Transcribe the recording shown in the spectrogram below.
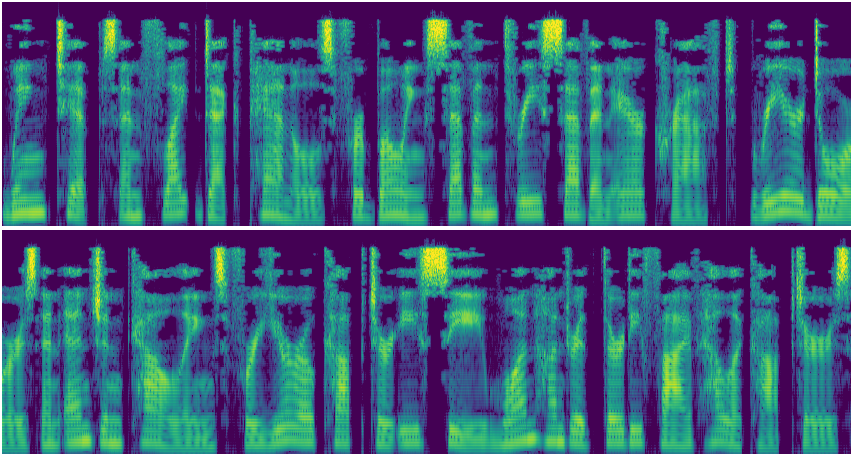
wing tips and flight deck panels for Boeing 737 aircraft, rear doors and engine cowlings for Eurocopter EC-135 helicopters,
